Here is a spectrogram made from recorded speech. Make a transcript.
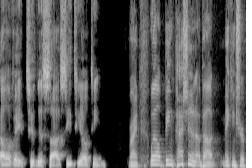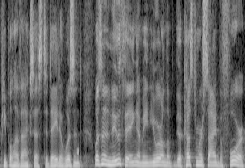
elevate to this uh, CTO team. Right. Well, being passionate about making sure people have access to data wasn't wasn't a new thing. I mean, you were on the, the customer side before,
